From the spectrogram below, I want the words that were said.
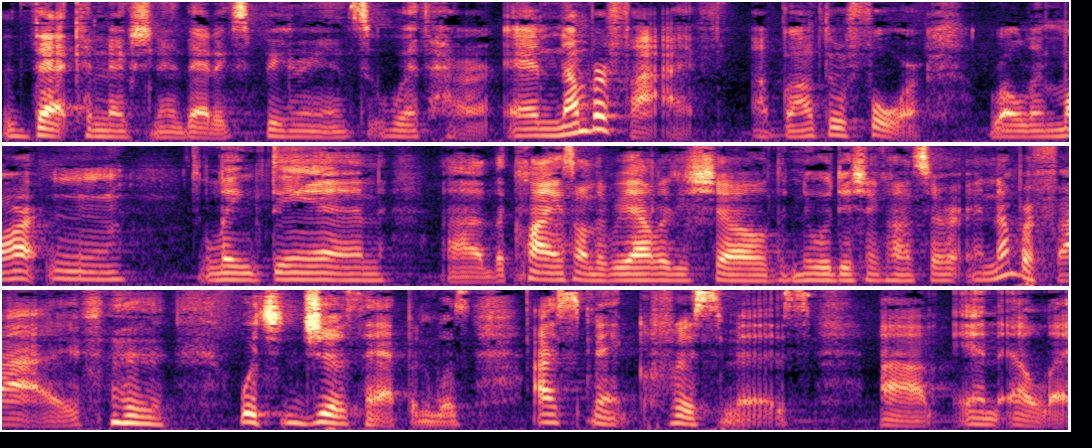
that connection and that experience with her. And number five, I've gone through four Roland Martin, LinkedIn, uh, the clients on the reality show, the New Edition concert, and number five, which just happened, was I spent Christmas um, in LA.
